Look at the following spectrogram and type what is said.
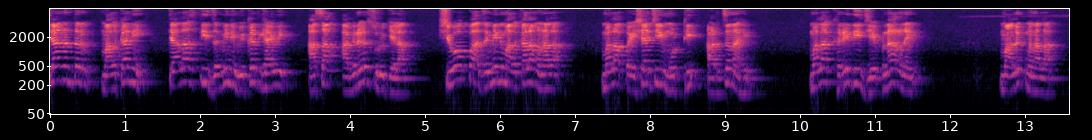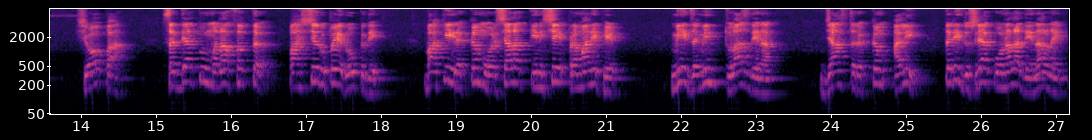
त्यानंतर मालकाने त्यालाच ती जमीन विकत घ्यावी असा आग्रह सुरू केला. शिवाप्पा जमीन मालकाला म्हणाला मला पैशाची मोठी अडचण आहे. मला खरेदी झेपणार नाही. मालक म्हणाला शिवाप्पा सध्या तू मला फक्त पाचशे रुपये रोख दे. बाकी रक्कम वर्षाला तीनशे प्रमाणे फेड. मी जमीन तुलाच देणार. जास्त रक्कम आली तरी दुसऱ्या कोणाला देणार नाही.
